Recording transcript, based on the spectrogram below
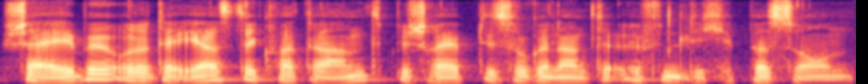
Scheibe oder der erste Quadrant beschreibt die sogenannte öffentliche Person.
